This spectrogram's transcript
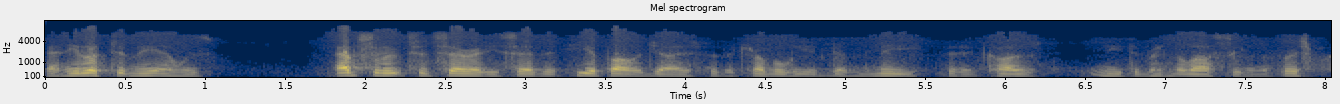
And he looked at me and with absolute sincerity said that he apologized for the trouble he had done to me that had caused me to bring the lawsuit in the first place.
